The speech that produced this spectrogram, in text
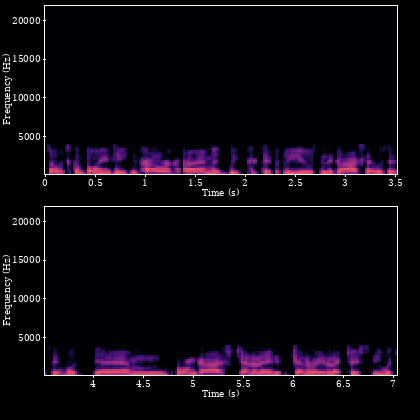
So it's combined heat and power. Um, we typically used in the glass houses. It would um, burn gas, generate generate electricity, which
